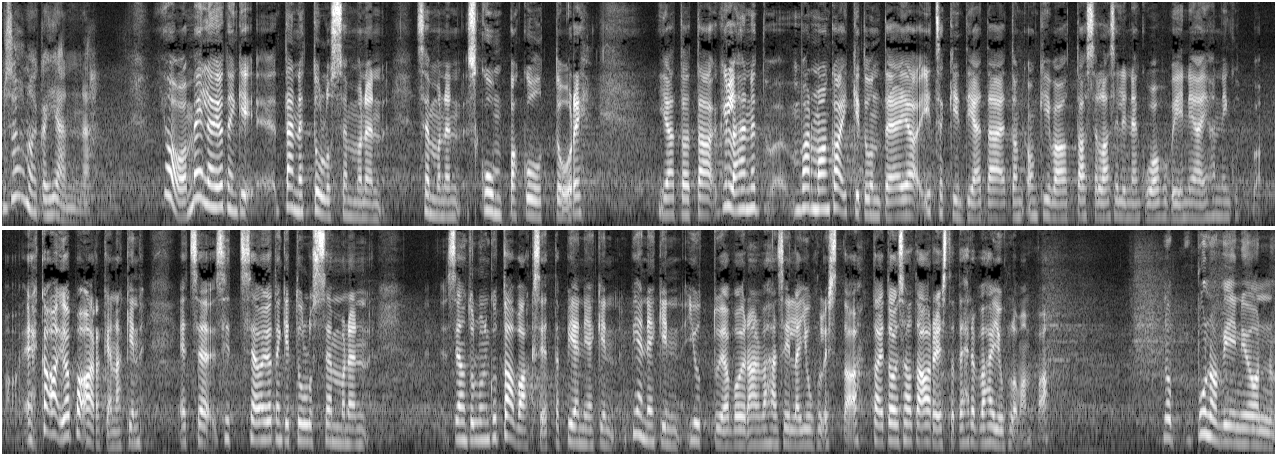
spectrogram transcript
No se on aika jännä. Joo, meillä on jotenkin tänne tullut semmoinen, semmoinen skumppakulttuuri. Ja tota, kyllähän nyt varmaan kaikki tuntee ja itsekin tietää, että on, on kiva ottaa se lasillinen kuohuviini ja ihan niin kuin, ehkä jopa arkenakin. Että se, sit se on jotenkin tullut semmoinen, se on tullut niin kuin tavaksi, että pieniäkin, pieniäkin juttuja voidaan vähän sillä juhlistaa. Tai toisaalta arjesta tehdä vähän juhlavampaa. No punaviini on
